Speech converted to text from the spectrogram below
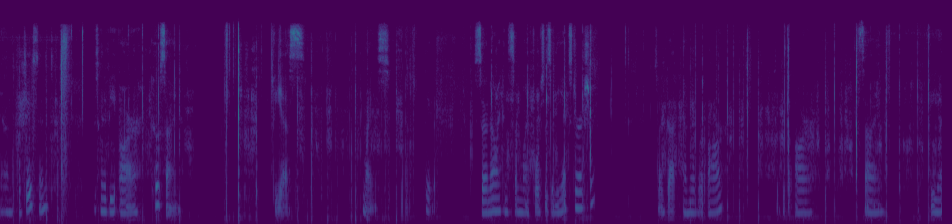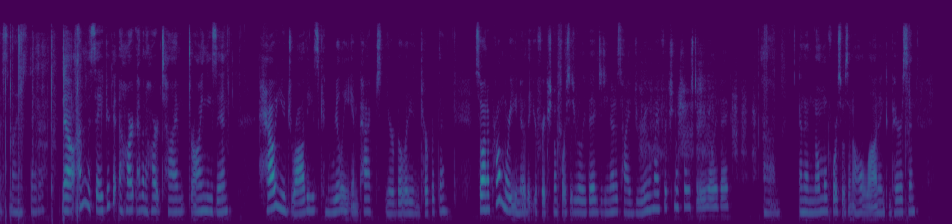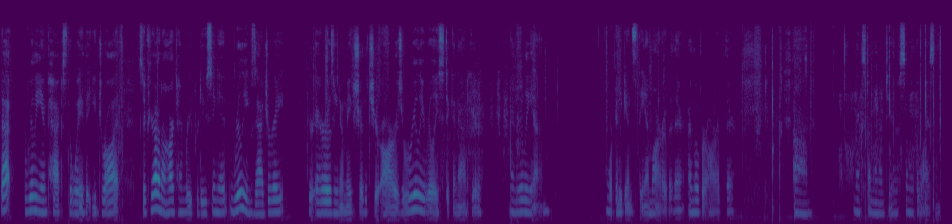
and adjacent is going to be r cosine phi s minus theta. So now I can sum my forces in the x direction. So I've got m over r equal to r sine phi s minus theta. Now I'm going to say if you're getting a hard, having a hard time drawing these in, how you draw these can really impact your ability to interpret them. So on a problem where you know that your frictional force is really big, did you notice how I drew my frictional force to be really big? Um, and then normal force wasn't a whole lot in comparison. That really impacts the way that you draw it. So if you're having a hard time reproducing it, really exaggerate your arrows. You know, make sure that your R is really, really sticking out here, and really working against the MR over there. I'm over R up there. Um, next, I'm going to do sum of the Y's and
